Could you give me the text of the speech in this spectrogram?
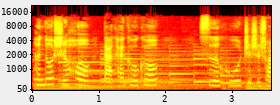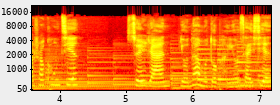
很多时候打开 QQ，似乎只是刷刷空间。虽然有那么多朋友在线，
